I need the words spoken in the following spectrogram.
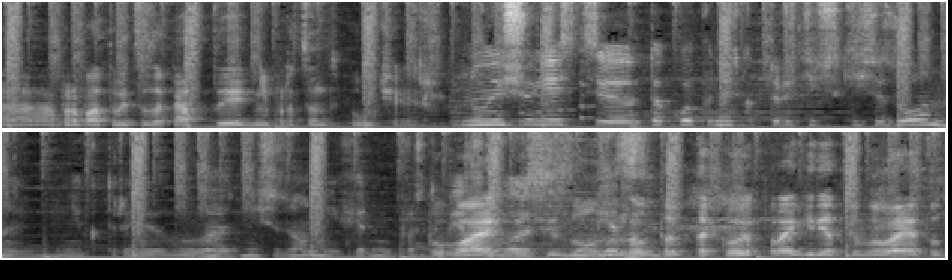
обрабатывается заказ, ты одни проценты получаешь. Ну, еще есть э, такое понятие, как туристические сезоны. Некоторые бывают не сезонные, фирмы просто Бывает не сезонные, ну, то, такое в Праге редко бывает, тут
